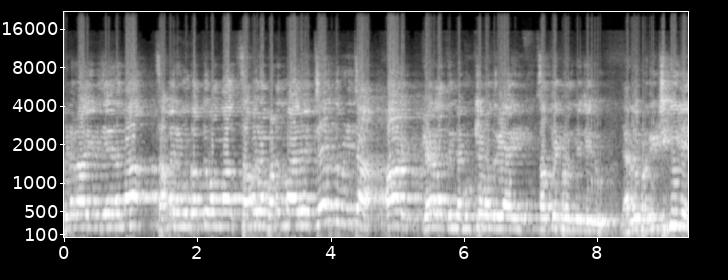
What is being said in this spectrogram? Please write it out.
പിണറായി വിജയൻ എന്ന സമരമുഖത്ത് വന്ന സമര ഭടന്മാരെ ചേർത്ത് പിടിച്ച ആൾ കേരളത്തിന്റെ മുഖ്യമന്ത്രിയായി സത്യപ്രതിജ്ഞ ചെയ്തു. ഞങ്ങൾ പ്രതീക്ഷിക്കൂലേ?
